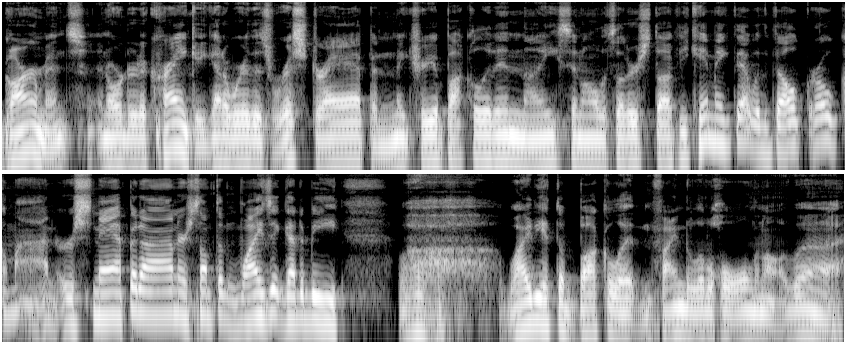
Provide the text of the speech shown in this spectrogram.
garments in order to crank it. You got to wear this wrist strap and make sure you buckle it in nice and all this other stuff. You can't make that with Velcro. Come on. Or snap it on or something. Why is it got to be, oh, why do you have to buckle it and find a little hole and all? Uh.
